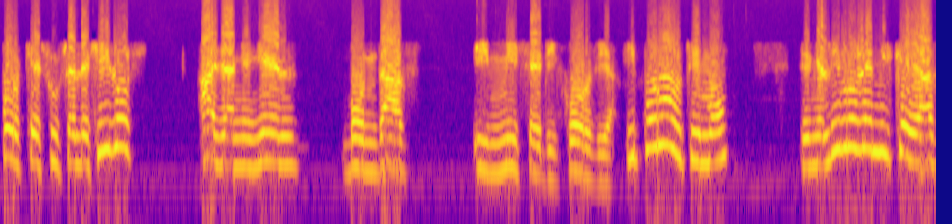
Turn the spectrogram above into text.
porque sus elegidos hallan en él bondad y misericordia. Y por último, en el libro de Miqueas,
